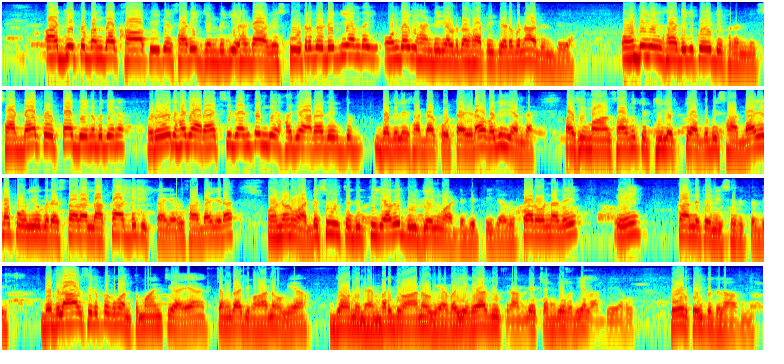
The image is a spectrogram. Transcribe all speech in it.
ਅੱਜ ਇੱਕ ਬੰਦਾ ਖਾ ਪੀ ਕੇ ਸਾਰੀ ਜ਼ਿੰਦਗੀ ਹੰਢਾ ਕੇ ਸਕੂਟਰ ਤੇ ਡਿੱਗ ਜਾਂਦਾ ਜੀ। ਉਹਦਾ ਵੀ ਹੈਂਡੀਕੈਪਟ ਦਾ ਸਰਟੀਫਿਕੇਟ ਬਣਾ ਦਿੰਦੇ ਆ। ਉਹਦੇ ਵਿੱਚ ਸਾਡੇ 'ਚ ਕੋਈ ਡਿਫਰੈਂਟ ਨਹੀਂ। ਸਾਡਾ ਕੋਟਾ ਦਿਨ ਬ ਦਿਨ, ਰੋਜ਼ ਹਜ਼ਾਰਾਂ ਐਕਸੀਡੈਂਟ ਹੁੰਦੇ, ਹਜ਼ਾਰਾਂ ਦੇ ਦ- ਬਦਲੇ ਸਾਡਾ ਕੋਟਾ ਜਿਹੜਾ ਵਧੀ ਜਾਂਦਾ। ਅਸੀਂ ਮਾਨ ਸਾਹਿਬ ਨੂੰ ਚਿੱਠੀ ਲਿਖ ਕੇ ਅੱਗ ਵੀ ਸਾਡਾ ਜਿਹੜਾ ਪੋਲੀਓਗ੍ਰਸਤ ਵਾਲਾ ਇਲਾਕਾ ਅੱਡ ਕੀਤਾ ਜਾਵੇ, ਸਾਡਾ ਜਿਹੜਾ ਉਹਨਾਂ ਨੂੰ ਅੱਡ ਸਹੂਲਤ ਦਿੱਤੀ ਜਾਵੇ, ਦੂਜੇ ਨੂੰ ਅੱਡ ਦਿੱਤੀ ਜਾਵੇ। ਪਰ ਉਹਨਾਂ ਦੇ ਇਹ ਕੰਨ ਤੇ ਨਹੀਂ ਸਿਰਕਦੀ। ਬਦਲਾਵ ਸਿਰਫ ਭਗਵੰਤ ਮਾਨ ਚ ਆਇਆ, ਚੰਗਾ ਜਵਾਨ ਹੋ ਗਿਆ, ਜਾਂ ਉਹਦੇ ਮੈਂਬਰ ਜਵਾਨ ਹੋ ਗਿਆ, ਬਈ ਵਿਆਹ ਵੀ ਕਰਾਉਂਦੇ ਆ, ਚੰਗੇ ਵਧੀਆ ਲਾਉਂਦੇ ਆ ਉਹ। ਹੋਰ ਕੋਈ ਬਦਲਾਵ ਨਹੀਂ।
